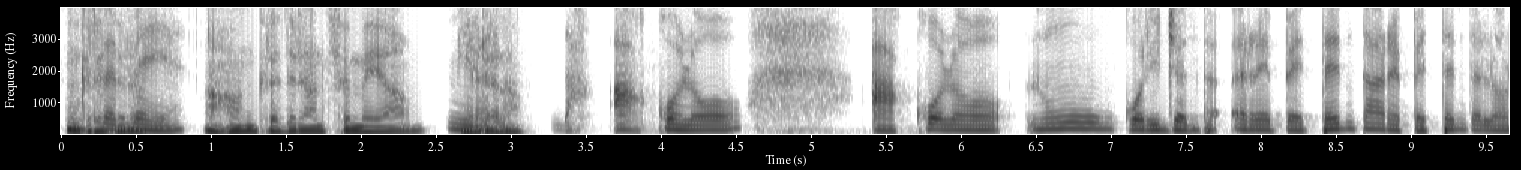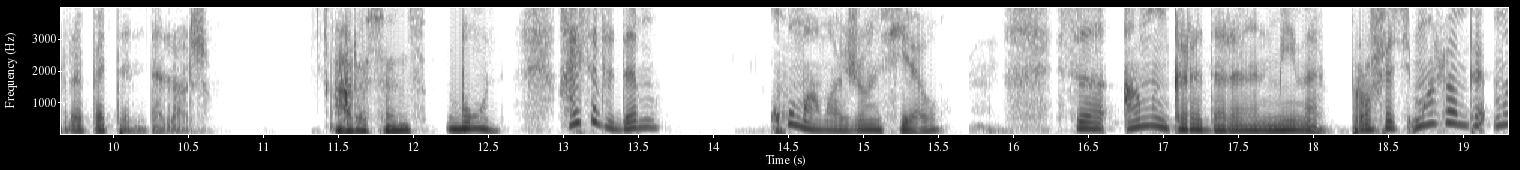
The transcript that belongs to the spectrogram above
Încrederea. În femeie. Aha, încrederea în femeia Mirela. Mirela. Da, acolo acolo, nu corigentă, repetenta repetentelor repetentelor. Are sens. Bun. Hai să vedem cum am ajuns eu să am încredere în mine profesional. Mă luăm pe, mă,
